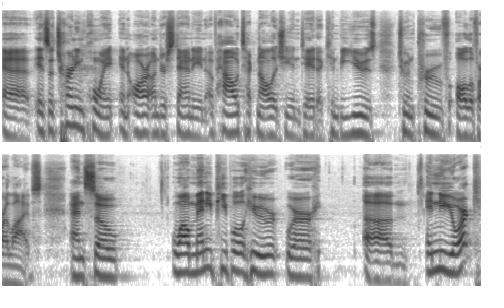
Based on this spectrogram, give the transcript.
uh, is a turning point in our understanding of how technology and data can be used to improve all of our lives. And so while many people who were um, in New York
